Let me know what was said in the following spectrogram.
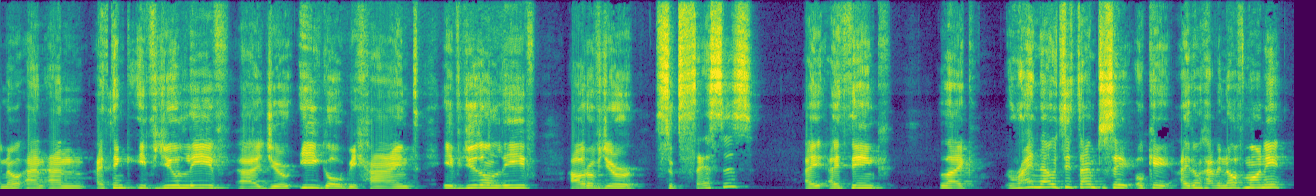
You know, and and I think if you leave uh, your ego behind, if you don't live out of your successes, I I think like right now it's the time to say, okay, I don't have enough money,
